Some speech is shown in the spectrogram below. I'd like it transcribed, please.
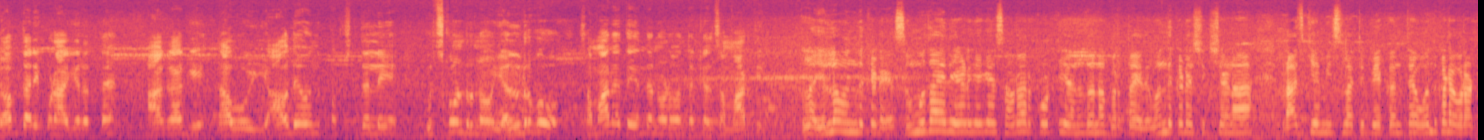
ಜವಾಬ್ದಾರಿ ಕೂಡ ಆಗಿರುತ್ತೆ. ಹಾಗಾಗಿ ನಾವು ಯಾವುದೇ ಒಂದು ಪಕ್ಷದಲ್ಲಿ ಗುಡ್ಸ್ಕೊಂಡ್ರು ಎಲ್ರಿಗೂ ಸಮಾನತೆಯಿಂದ ನೋಡುವಂಥ ಕೆಲಸ ಮಾಡ್ತೀವಿ. ಅಲ್ಲ ಎಲ್ಲ ಒಂದು ಕಡೆ ಸಮುದಾಯದ ಏಳಿಗೆಗೆ ಸಾವಿರಾರು ಕೋಟಿ ಅನುದಾನ ಬರ್ತಾ ಇದೆ. ಒಂದು ಕಡೆ ಶಿಕ್ಷಣ ರಾಜಕೀಯ ಮೀಸಲಾತಿ ಬೇಕಂತ ಒಂದು ಕಡೆ ಹೋರಾಟ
